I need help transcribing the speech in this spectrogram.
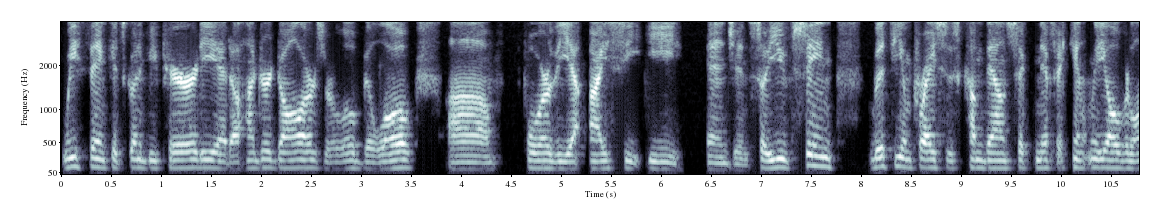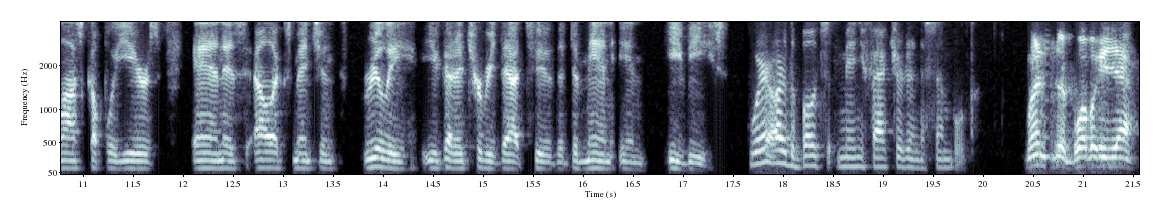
We think it's going to be parity at $100 or a little below uh, for the ICE engine. So you've seen lithium prices come down significantly over the last couple of years. And as Alex mentioned, really, you got to attribute that to the demand in EVs. Where are the boats manufactured and assembled? The Boisbriand,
